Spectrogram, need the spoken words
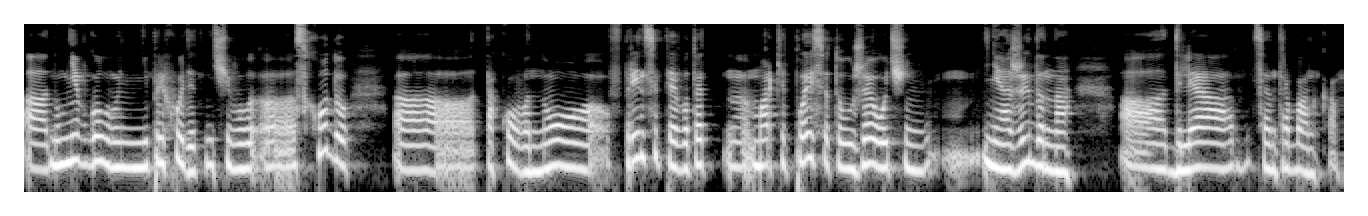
А, ну, мне в голову не приходит ничего а, сходу а, такого, но в принципе вот этот marketplace это уже очень неожиданно для Центробанка.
